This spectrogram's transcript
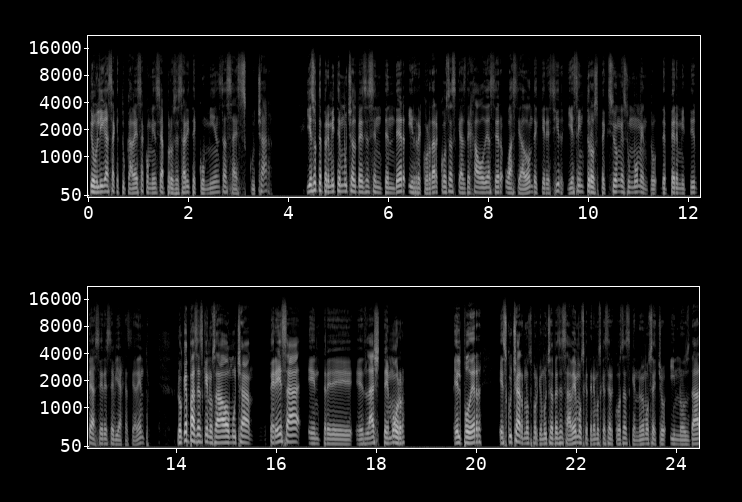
te obligas a que tu cabeza comience a procesar y te comienzas a escuchar. Y eso te permite muchas veces entender y recordar cosas que has dejado de hacer o hacia dónde quieres ir. Y esa introspección es un momento de permitirte hacer ese viaje hacia adentro. Lo que pasa es que nos ha dado mucha pereza entre slash temor el poder escucharnos porque muchas veces sabemos que tenemos que hacer cosas que no hemos hecho y nos da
